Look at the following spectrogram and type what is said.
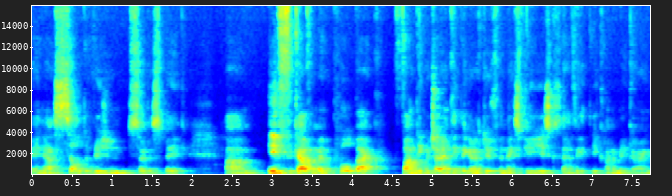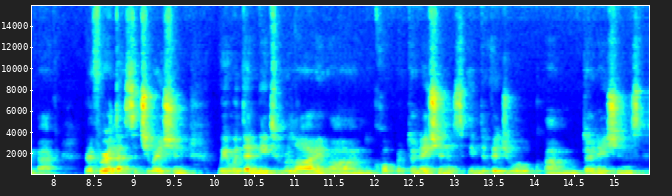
in our cell division, so to speak. Um, if the government pull back funding, which I don't think they're going to do for the next few years because they have to get the economy going back, but if we're in that situation, we would then need to rely on corporate donations, individual um, donations,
